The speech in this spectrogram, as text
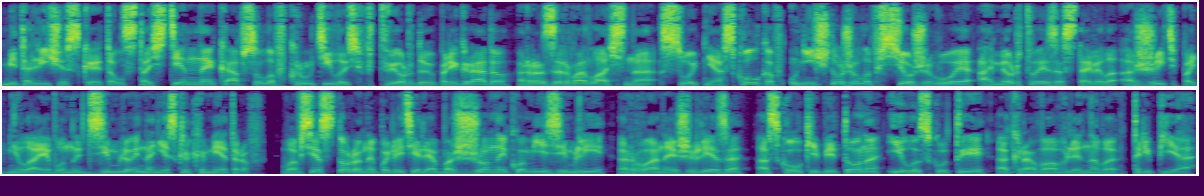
Металлическая толстостенная капсула вкрутилась в твердую преграду, разорвалась на сотни осколков, уничтожила все живое, а мертвое заставила ожить, подняла его над землей на несколько метров. Во все стороны полетели обожженные комья земли, рваное железо, осколки бетона и лоскуты окровавленного тряпья.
